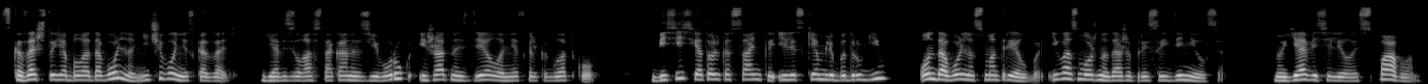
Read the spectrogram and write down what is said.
Сказать, что я была довольна, ничего не сказать. Я взяла стакан из его рук и жадно сделала несколько глотков. Бесись я только с Санькой или с кем-либо другим, он довольно смотрел бы и, возможно, даже присоединился. Но я веселилась с Павлом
